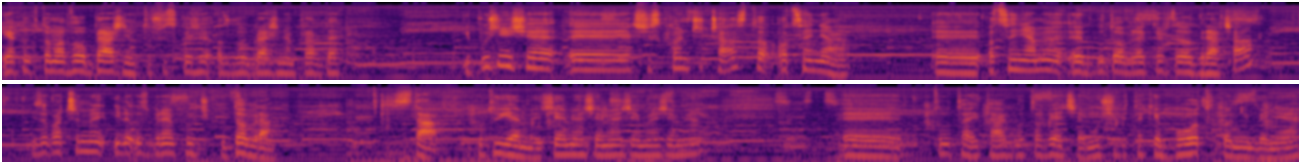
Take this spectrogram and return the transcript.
jaką kto ma wyobraźnię. To wszystko się od wyobraźni naprawdę. I później się, y, jak się skończy czas, to ocenia. Y, oceniamy y, budowlę każdego gracza i zobaczymy ile uzbieramy punkcików. Dobra, staw, budujemy. Ziemia, ziemia, ziemia, ziemia. Y, tutaj tak, bo to wiecie, musi być takie błotko niby, nie?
